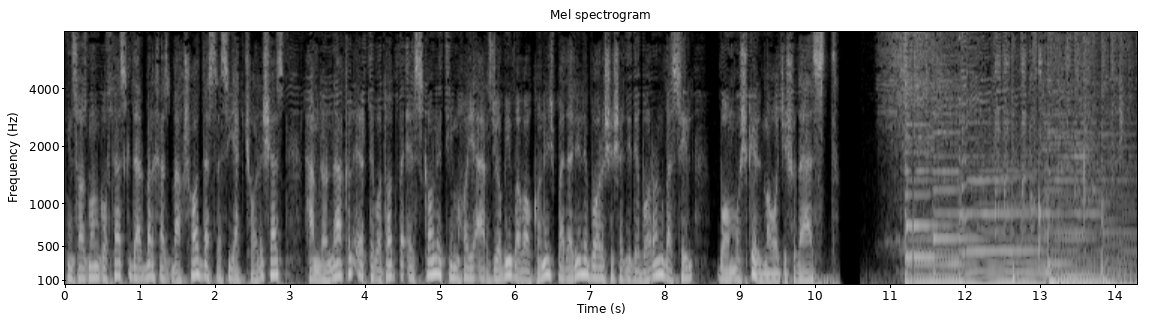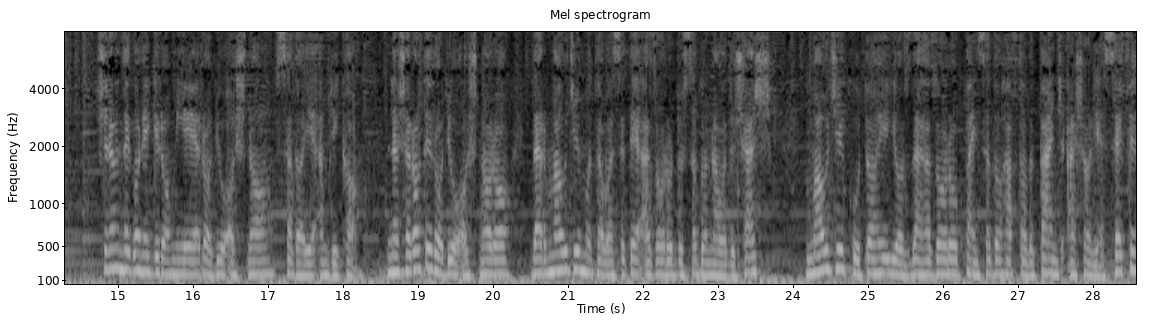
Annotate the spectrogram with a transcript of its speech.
این سازمان گفته است که در برخی از بخش‌ها دسترسی یک چالش است. حمل و نقل ارتباطات و اسکان تیم‌های ارزیابی و واکنش به دلیل بارش شدید باران و سیل با مشکل مواجه شده است. شنوندگان گرامی رادیو آشنا صدای امریکا. نشرات رادیو آشنا را در موج متوسط 1296 موج کوتاه 11575 اشاری سفر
